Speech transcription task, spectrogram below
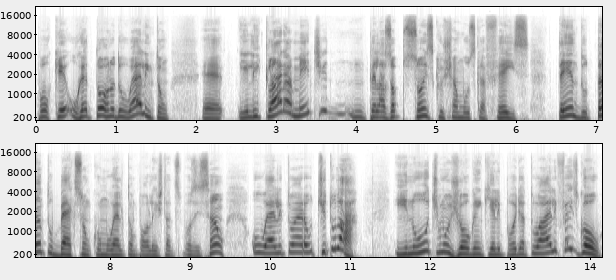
porque o retorno do Wellington, é, ele claramente, hum, pelas opções que o Chamusca fez, tendo tanto o Beckson como o Wellington Paulista à disposição, o Wellington era o titular. E no último jogo em que ele pôde atuar, ele fez gol.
